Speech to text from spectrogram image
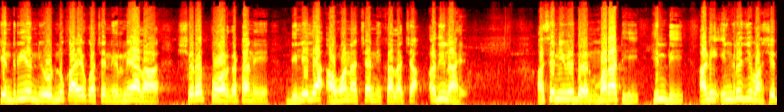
केंद्रीय निवडणूक आयोगाच्या निर्णयाला शरद पवार गटाने दिलेल्या आव्हानाच्या निकालाच्या अधीन आहे. असे निवेदन मराठी हिंदी आणि इंग्रजी भाषेत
